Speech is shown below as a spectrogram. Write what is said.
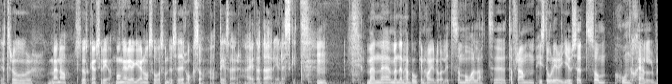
jag tror, men ja, så kanske det. Många reagerar nog så som du säger också. Att det är så här, nej det där är läskigt. Mm. Men, eh, men den här boken har ju då lite som mål att eh, ta fram historier i ljuset som hon själv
